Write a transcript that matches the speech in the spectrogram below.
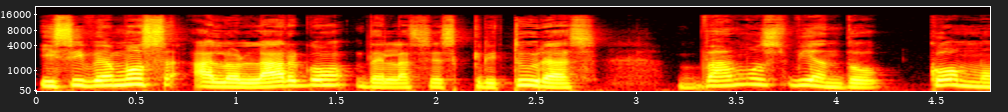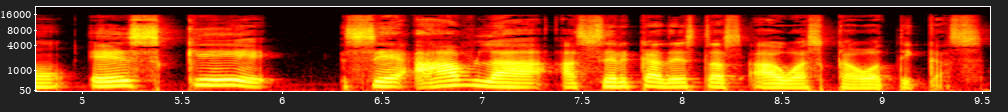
Y si vemos a lo largo de las escrituras, vamos viendo cómo es que se habla acerca de estas aguas caóticas.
